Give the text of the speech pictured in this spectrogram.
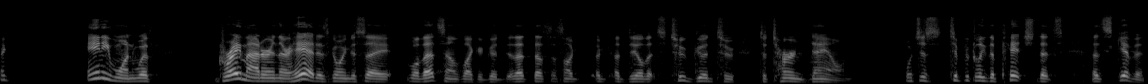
Like anyone with gray matter in their head is going to say, well, that sounds like a good, that, that's like a, a deal that's too good to, to turn down, which is typically the pitch that's, that's given.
